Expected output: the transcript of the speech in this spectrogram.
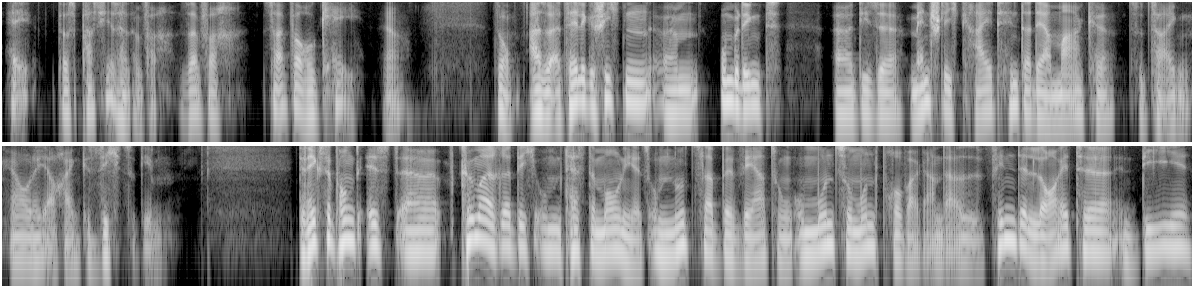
hey, das passiert halt einfach, ist einfach, ist einfach okay, ja. So, also erzähle Geschichten, ähm, unbedingt äh, diese Menschlichkeit hinter der Marke zu zeigen, ja, oder ihr auch ein Gesicht zu geben. Der nächste Punkt ist, äh, kümmere dich um Testimonials, um Nutzerbewertung, um Mund-zu-Mund-Propaganda. Also finde Leute, die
